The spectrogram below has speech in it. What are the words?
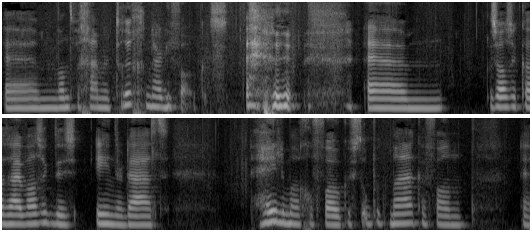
Um, want we gaan weer terug naar die focus. um, zoals ik al zei, was ik dus inderdaad helemaal gefocust op het maken van uh,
